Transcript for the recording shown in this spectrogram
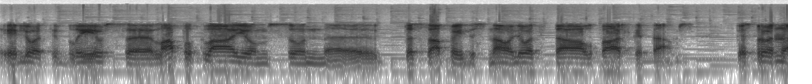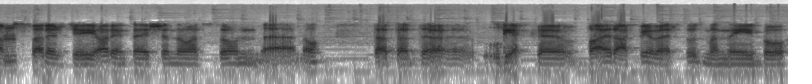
ir ļoti blīvs uh, lapu klājums un tas apvidus nav ļoti tālu pārskatāms, kas, protams, mm -hmm. sarežģīja orientēšanos un nu, tā tad uh, liek uh, vairāk pievērst uzmanību uh,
